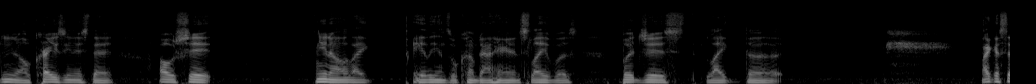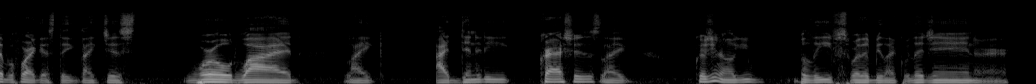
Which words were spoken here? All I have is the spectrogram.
you know craziness that oh shit, you know like aliens will come down here and enslave us, but just like the like I said before, I guess the like just worldwide like identity crashes, like because you know you beliefs whether it be like religion or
